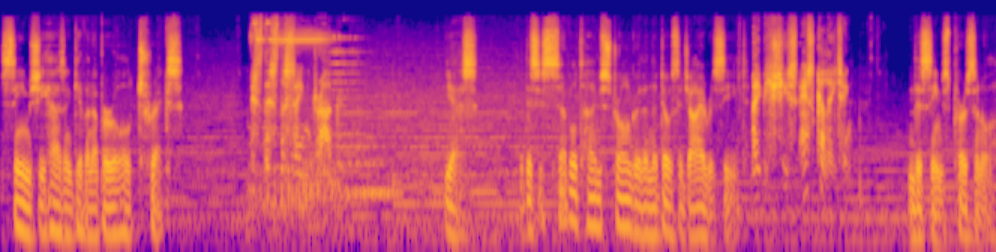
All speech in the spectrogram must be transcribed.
Seems she hasn't given up her old tricks. Is this the same drug? Yes, but this is several times stronger than the dosage I received. Maybe she's escalating. This seems personal.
